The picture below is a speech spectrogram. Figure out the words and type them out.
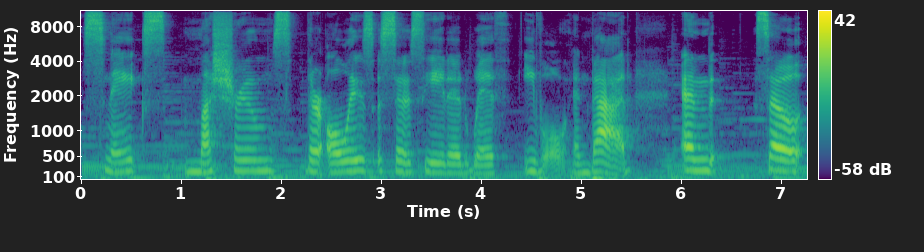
snakes, mushrooms, they're always associated with evil and bad. And so,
